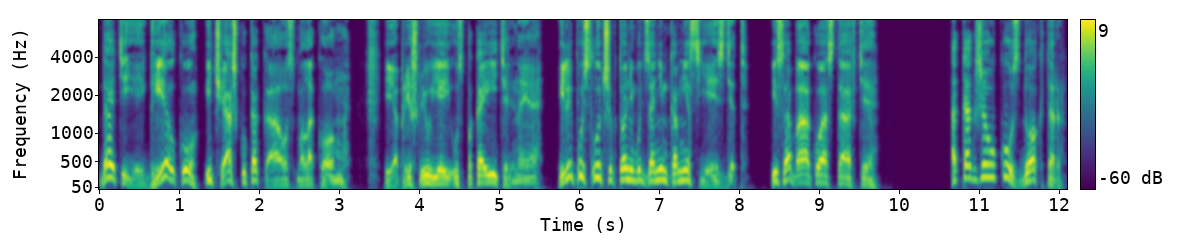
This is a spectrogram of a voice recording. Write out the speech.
«Дайте ей грелку и чашку какао с молоком. Я пришлю ей успокоительное. Или пусть лучше кто-нибудь за ним ко мне съездит. И собаку оставьте». «А как же укус, доктор?»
